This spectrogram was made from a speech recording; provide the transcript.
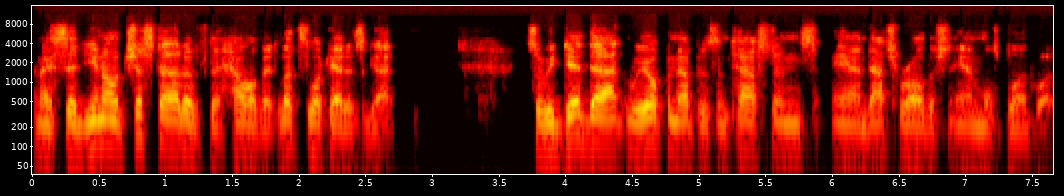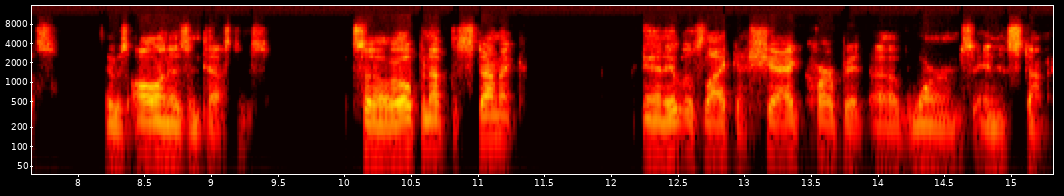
And I said, you know, just out of the hell of it, let's look at his gut. So we did that. We opened up his intestines, and that's where all this animal's blood was. It was all in his intestines. So we opened up the stomach, and it was like a shag carpet of worms in his stomach.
